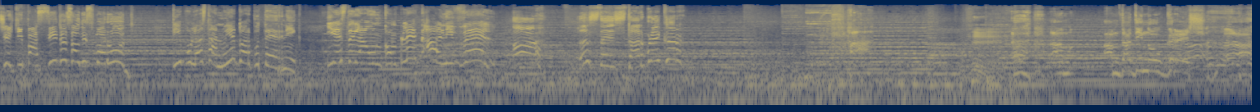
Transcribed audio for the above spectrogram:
Și echipa City s-au dispărut! Tipul ăsta nu e doar puternic, este la un complet alt nivel! Ah, ăsta e Starbreaker? Am, am dat din nou greș. Ah,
